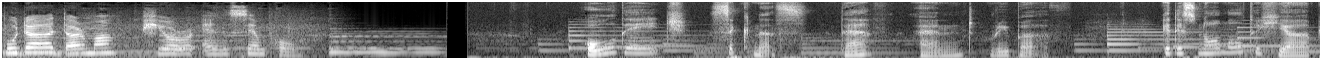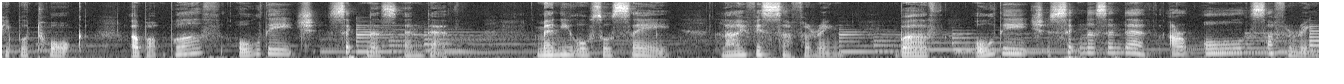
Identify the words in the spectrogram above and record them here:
Buddha Dharma pure and simple. Old age, sickness, death, and rebirth. It is normal to hear people talk about birth, old age, sickness, and death. Many also say life is suffering. Birth, old age, sickness, and death are all suffering.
